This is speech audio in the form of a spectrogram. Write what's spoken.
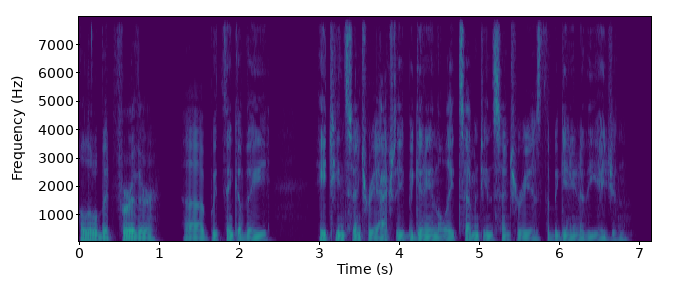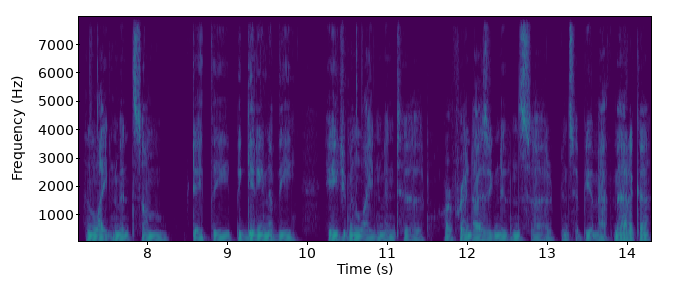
a little bit further, uh, we think of the 18th century, actually beginning in the late 17th century, as the beginning of the Age of Enlightenment. Some date the beginning of the Age of Enlightenment to our friend Isaac Newton's uh, Principia Mathematica,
